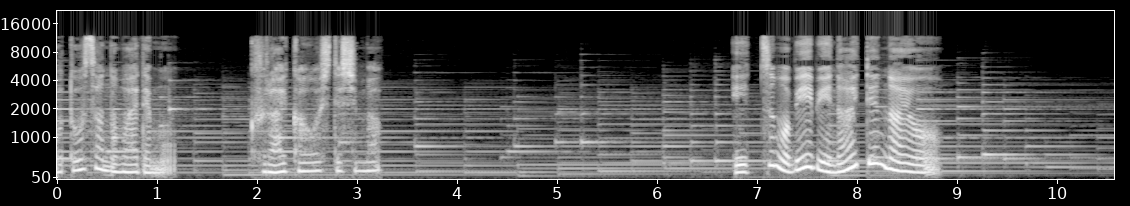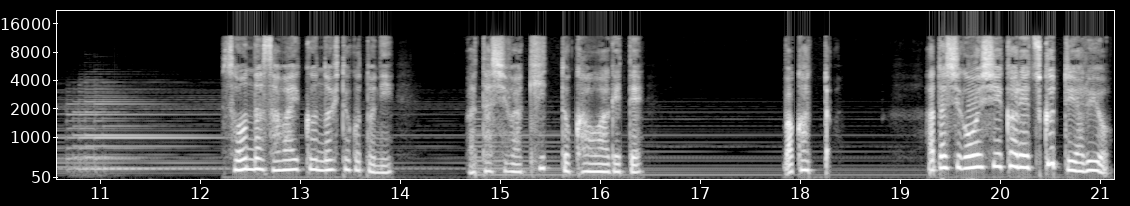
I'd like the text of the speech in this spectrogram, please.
お父さんの前でも暗い顔をしてしまういっつもビービー泣いてんなよ。そんな沢井くんの一言に、私はきっと顔を上げて、わかった。私が美味しいカレー作ってやるよ。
